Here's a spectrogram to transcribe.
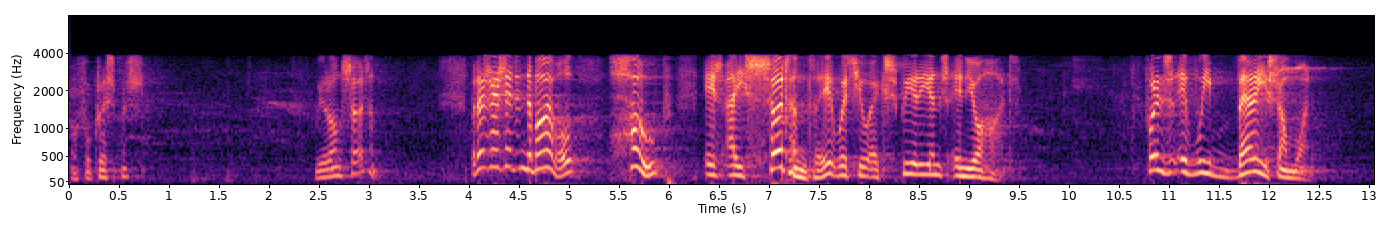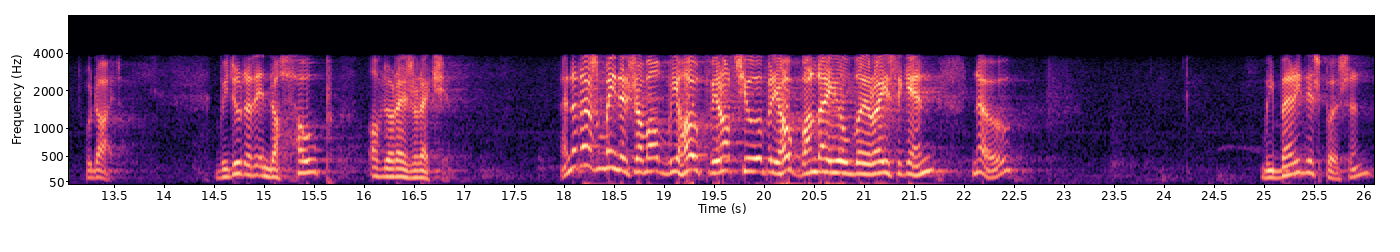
or for Christmas. We're uncertain. But as I said in the Bible, hope is a certainty which you experience in your heart. For instance, if we bury someone who died, we do that in the hope of the resurrection. And that doesn't mean it's, well, we hope, we're not sure, but we hope one day he'll be raised again. No. We bury this person,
